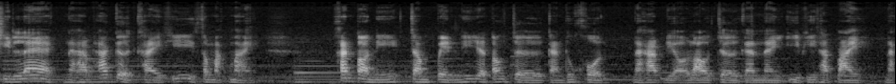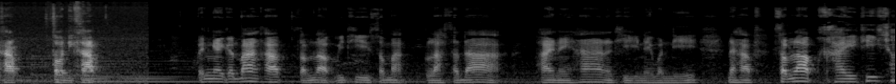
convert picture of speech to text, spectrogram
ชิ้นแรกนะครับ ถ้าเกิดใครที่สมัครใหม่ ขั้นตอนนี้จำเป็นที่จะต้องเจอกันทุกคนนะครับ เดี๋ยวเราเจอกันใน EP ถัดไปนะครับ สวัสดีครับ เป็นไงกันบ้างครับสำหรับวิธีสมัคร Lazada ภายใน 5 นาทีในวันนี้นะครับสำหรับใครที่ช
